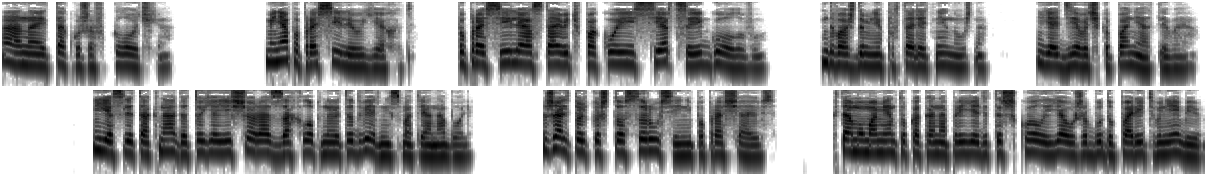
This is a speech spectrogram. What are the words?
а она и так уже в клочья. Меня попросили уехать. Попросили оставить в покое и сердце, и голову. Дважды мне повторять не нужно. Я девочка понятливая. Если так надо, то я еще раз захлопну эту дверь, несмотря на боль. Жаль только, что с Русей не попрощаюсь. К тому моменту, как она приедет из школы, я уже буду парить в небе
